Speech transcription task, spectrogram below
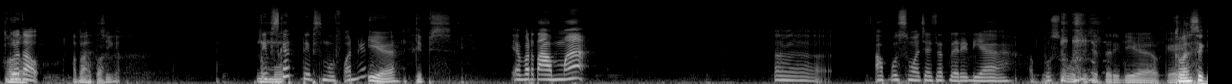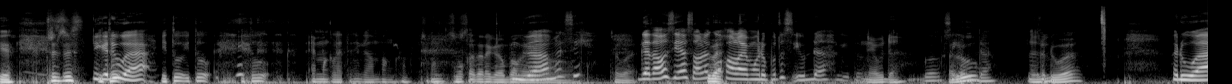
Gue tau Apa, Apa? sih? Tips kan tips move on kan? iya Tips. Yang pertama eh hapus semua cacat dari dia. hapus semua chat dari dia oke Klasik ya? Terus, terus. Yang Itu- kedua, Itu itu itu emang kelihatannya gampang, semua susah. katanya gampang enggak ya enggak sih. coba Gak tahu sih ya, soalnya gue kalau emang udah putus ya udah gitu. Ya udah. Gue sih Lalu? udah. Lalu kedua Kedua,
